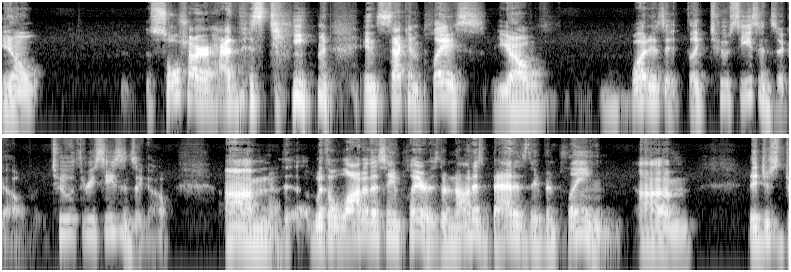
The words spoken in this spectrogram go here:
you know, Solskjaer had this team in second place, you know, what is it, like two seasons ago, two, three seasons ago, um, yeah. th- with a lot of the same players. They're not as bad as they've been playing. Um, they just,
